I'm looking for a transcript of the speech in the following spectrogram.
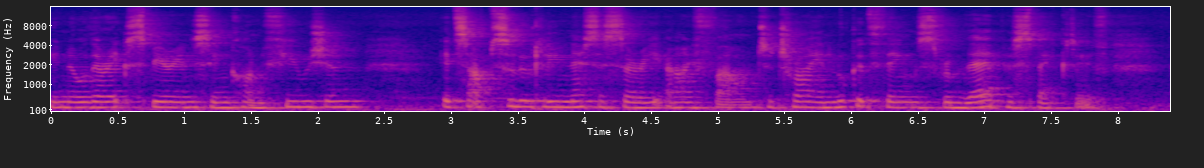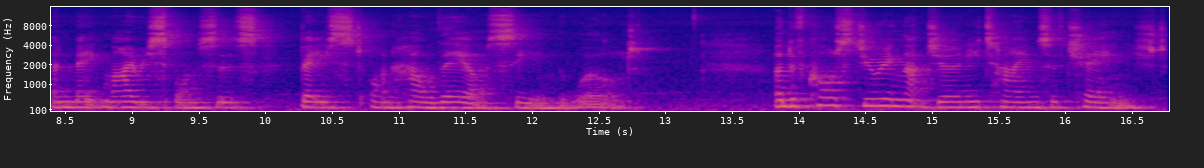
you know they're experiencing confusion. It's absolutely necessary, I found, to try and look at things from their perspective and make my responses based on how they are seeing the world. And of course, during that journey, times have changed.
